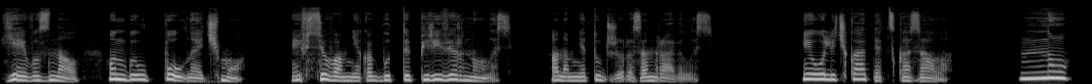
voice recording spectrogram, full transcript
я его знал, он был полное чмо. И все во мне как будто перевернулось. Она мне тут же разонравилась. И Олечка опять сказала. «Ну,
